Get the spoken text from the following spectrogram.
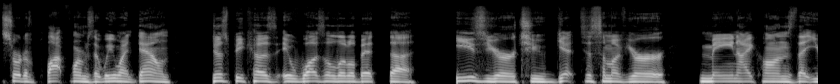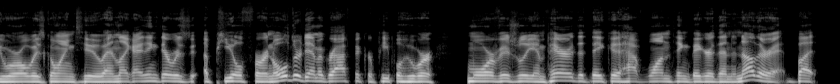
sort of platforms that we went down just because it was a little bit uh, easier to get to some of your main icons that you were always going to and like i think there was appeal for an older demographic or people who were more visually impaired that they could have one thing bigger than another but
